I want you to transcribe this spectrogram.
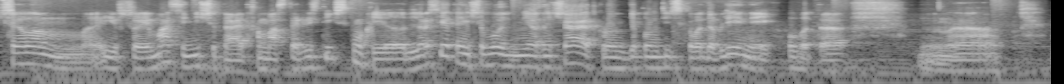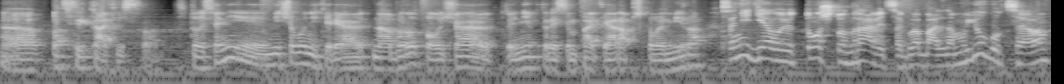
целом и в своей массе не считает Хамас террористическим. И для России это ничего не означает, кроме дипломатического давления и какого-то э, э, подстрекательства. То есть они ничего не теряют, наоборот, получают некоторые симпатии арабского мира. Они делают то, что нравится глобальному югу в целом,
